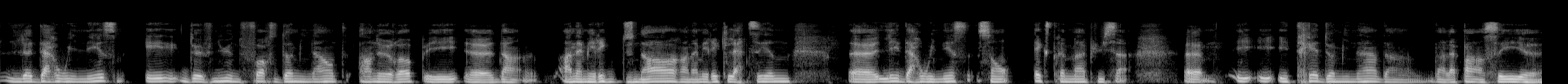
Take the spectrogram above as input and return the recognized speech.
le darwinisme est devenu une force dominante en Europe et euh, dans, en Amérique du Nord, en Amérique latine. Euh, les darwinistes sont extrêmement puissant euh, et, et, très dominant dans, dans la pensée, euh,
